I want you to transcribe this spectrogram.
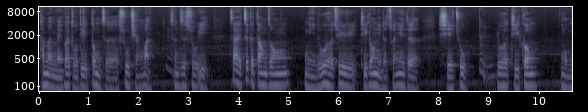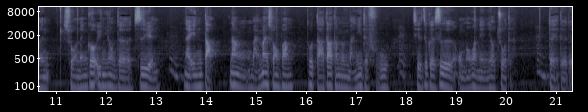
他们每块土地动辄数千万，甚至数亿，在这个当中，你如何去提供你的专业的协助？嗯如何提供我们所能够运用的资源，嗯来引导，让买卖双方都达到他们满意的服务。嗯其实这个是我们万年要做的。嗯对对对，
